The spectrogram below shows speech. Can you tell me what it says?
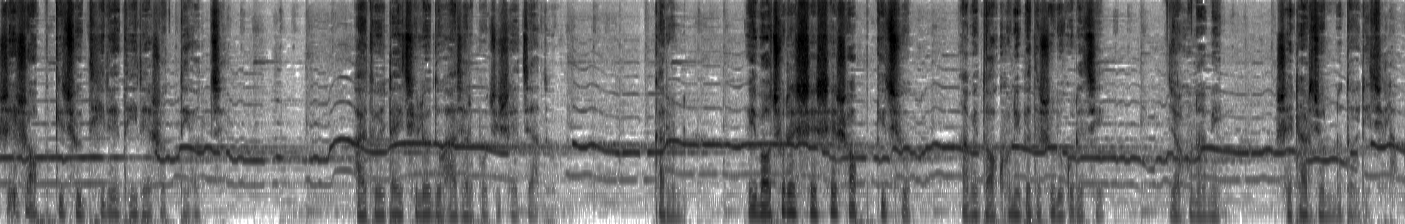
সেই সব কিছু ধীরে ধীরে সত্যি হচ্ছে। হয়তো এটাই ছিল দু হাজার পঁচিশের জাদু। কারণ এই বছরের শেষে সব কিছু আমি তখনই পেতে শুরু করেছি, যখন আমি সেটার জন্য তৈরি ছিলাম।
